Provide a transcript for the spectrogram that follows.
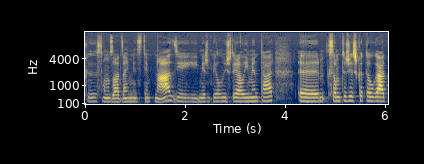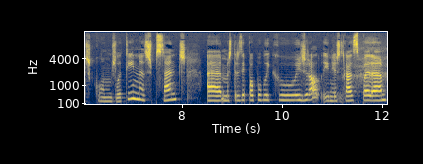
que são usados há imenso tempo na Ásia e mesmo pela indústria alimentar, uh, que são muitas vezes catalogados como gelatinas, espessantes, uh, mas trazer para o público em geral e neste caso para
